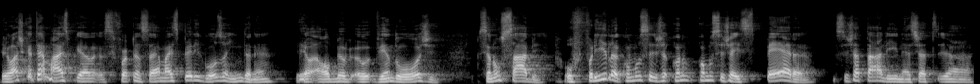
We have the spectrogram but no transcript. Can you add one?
Eu acho que até mais, porque se for pensar, é mais perigoso ainda, né? Eu, ao meu, eu vendo hoje você não sabe. O freela, como você já, quando, como você já espera, você já está ali, né? Já, já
